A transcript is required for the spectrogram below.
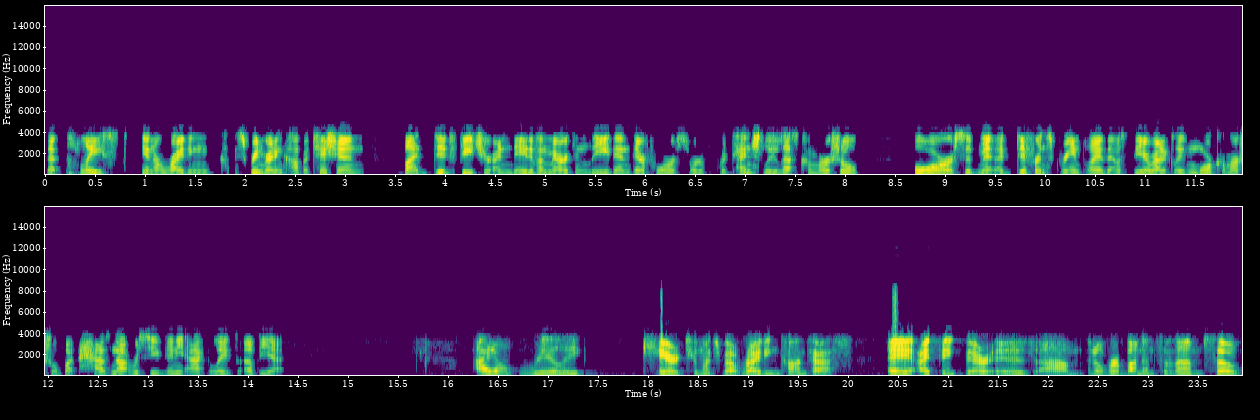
that placed in a writing screenwriting competition, but did feature a Native American lead and therefore sort of potentially less commercial, or submit a different screenplay that was theoretically more commercial but has not received any accolades of yet? I don't really care too much about writing contests. A, I think there is um, an overabundance of them, so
